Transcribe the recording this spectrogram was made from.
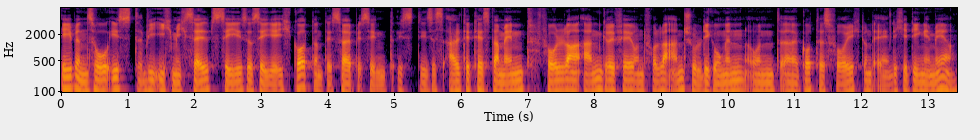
ebenso ist, wie ich mich selbst sehe, so sehe ich Gott. Und deshalb ist dieses Alte Testament voller Angriffe und voller Anschuldigungen und äh, Gottesfurcht und ähnliche Dinge mehr.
